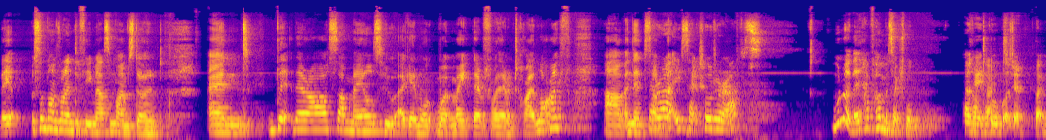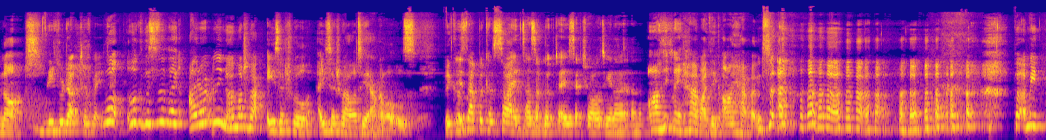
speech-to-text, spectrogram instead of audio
they sometimes run into females, sometimes don't. And th- there are some males who, again, won't, won't mate there for their entire life. Um, and then some. There are asexual giraffes. well, no, they have homosexual Okay, contact, cool, gotcha. but not. Reproductive mating. Well, look, this is the thing. I don't really know much about asexual asexuality animals because Is that because science hasn't looked at asexuality in animals? I think they have. I think I haven't. but I mean,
